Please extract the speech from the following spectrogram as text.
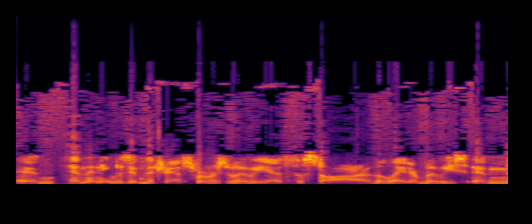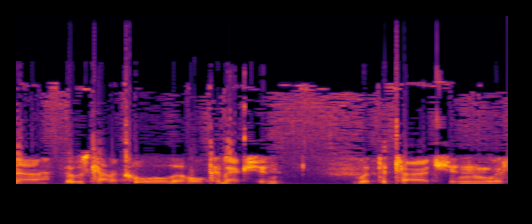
and and then he was in the Transformers movie as the star, the later movies, and uh, it was kind of cool the whole connection with the touch and with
